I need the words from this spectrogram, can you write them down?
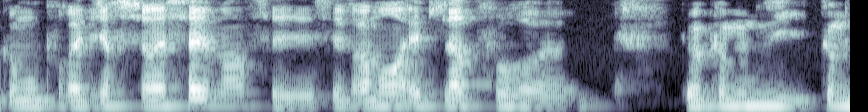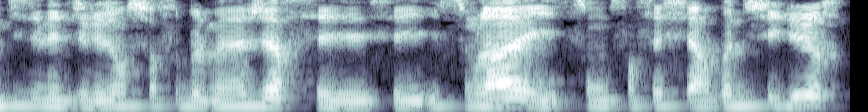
comme on pourrait dire sur FM, hein, c'est vraiment être là pour, comme, comme disent les dirigeants sur Football Manager, c'est ils sont là, ils sont censés faire bonne figure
